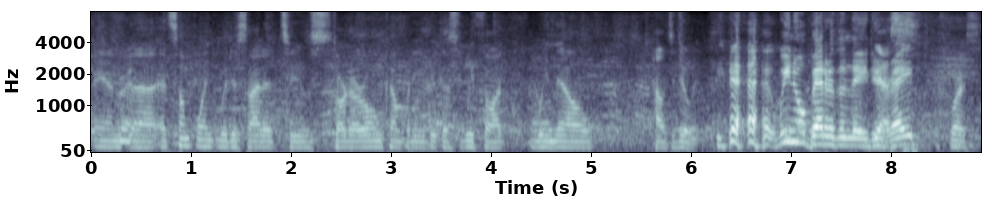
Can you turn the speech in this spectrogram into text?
And Right. uh, at some point, we decided to start our own company because we thought we know how to do it. we know better than they do, right? Of course.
